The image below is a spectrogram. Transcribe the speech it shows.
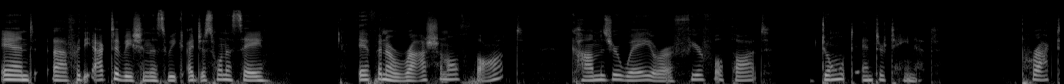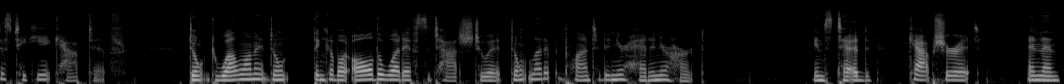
And uh, for the activation this week, I just want to say if an irrational thought comes your way or a fearful thought, don't entertain it. Practice taking it captive. Don't dwell on it. Don't think about all the what ifs attached to it. Don't let it be planted in your head and your heart. Instead, capture it and then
